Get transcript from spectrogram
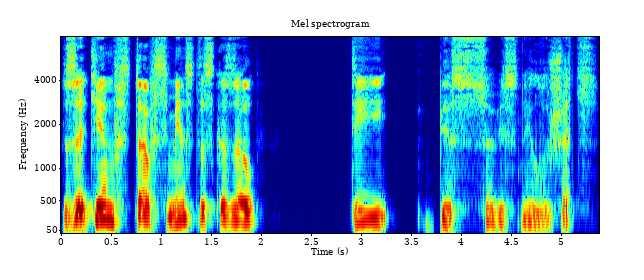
затем, встав с места, сказал, — Ты бессовестный лжец.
